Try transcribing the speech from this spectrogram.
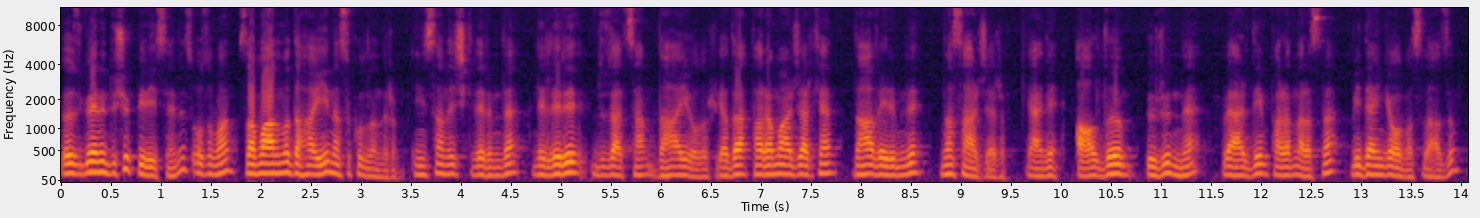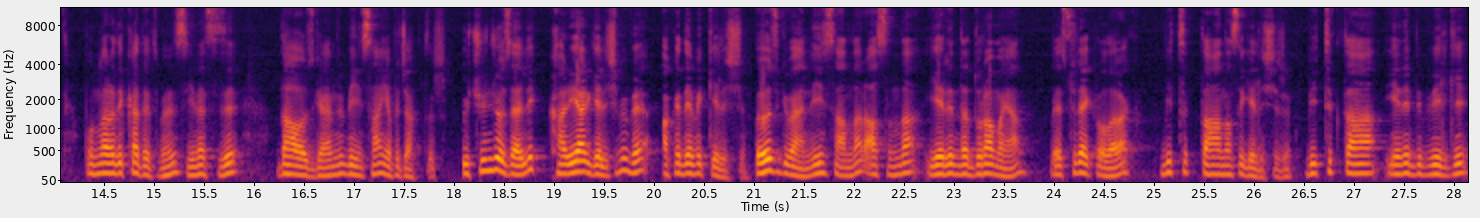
özgüveni düşük biriyseniz o zaman zamanımı daha iyi nasıl kullanırım? İnsan ilişkilerimde neleri düzeltsem daha iyi olur? Ya da paramı harcarken daha verimli nasıl harcarım? Yani aldığım ürünle verdiğim paranın arasında bir denge olması lazım. Bunlara dikkat etmeniz yine sizi daha özgüvenli bir insan yapacaktır. Üçüncü özellik kariyer gelişimi ve akademik gelişim. Özgüvenli insanlar aslında yerinde duramayan ve sürekli olarak bir tık daha nasıl gelişirim? Bir tık daha yeni bir bilgi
